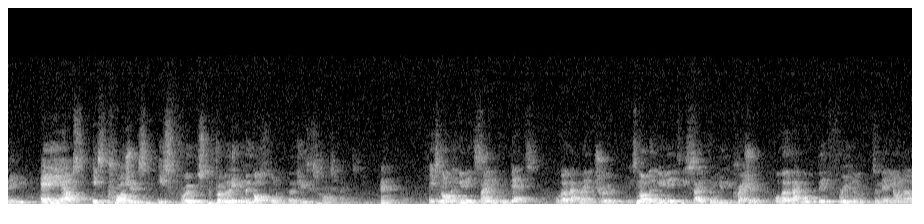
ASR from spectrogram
needing. Anything else is produce, is fruit from living the gospel of Jesus Christ. it's not that you need saving from debt, although that may be true. It's not that you need to be saved from your depression, although that will be freedom to many I know.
